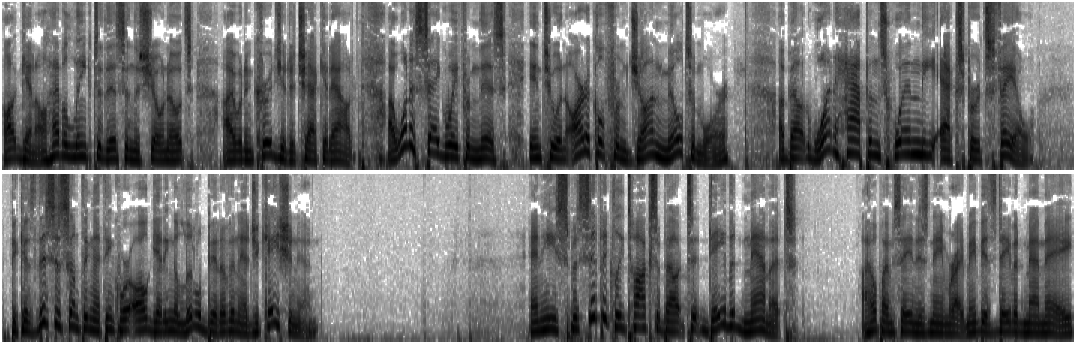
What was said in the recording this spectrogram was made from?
Again, I'll have a link to this in the show notes. I would encourage you to check it out. I want to segue from this into an article from Jon Miltimore about what happens when the experts fail, because this is something I think we're all getting a little bit of an education in. And he specifically talks about David Mamet, I hope I'm saying his name right. Maybe it's David Mamet,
